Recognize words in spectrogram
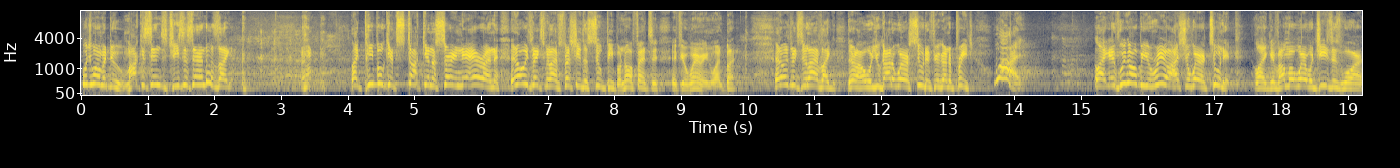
What do you want me to do? Moccasins, Jesus sandals? Like, like people get stuck in a certain era, and it always makes me laugh, especially the suit people. No offense if you're wearing one, but it always makes me laugh. Like, they're like, oh, well, you got to wear a suit if you're going to preach. Why? Like, if we're going to be real, I should wear a tunic. Like if I'm gonna wear what Jesus wore,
